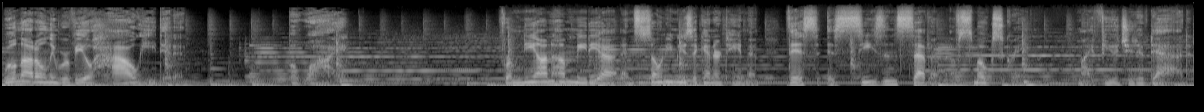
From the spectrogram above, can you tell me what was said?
We'll not only reveal how he did it, why. From Neon Hum Media and Sony Music Entertainment, this is season seven of Smokescreen My Fugitive Dad.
